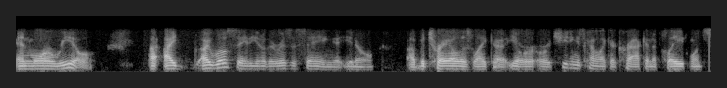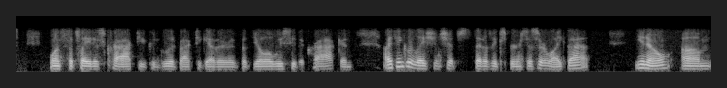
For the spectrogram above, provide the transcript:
and more real. I I, I will say that you know there is a saying that you know a betrayal is like a you know or, or cheating is kind of like a crack in a plate. Once once the plate is cracked you can glue it back together but you'll always see the crack. And i think relationships that have experienced this are like that. You know um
